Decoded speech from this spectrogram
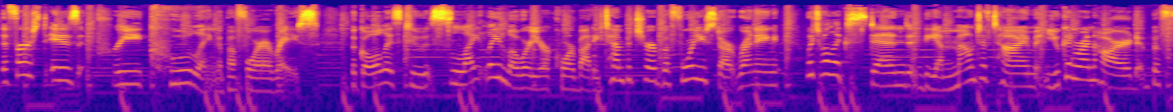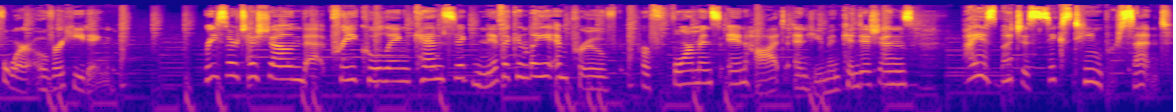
The first is pre cooling before a race. The goal is to slightly lower your core body temperature before you start running, which will extend the amount of time you can run hard before overheating. Research has shown that pre cooling can significantly improve performance in hot and humid conditions by as much as 16%.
